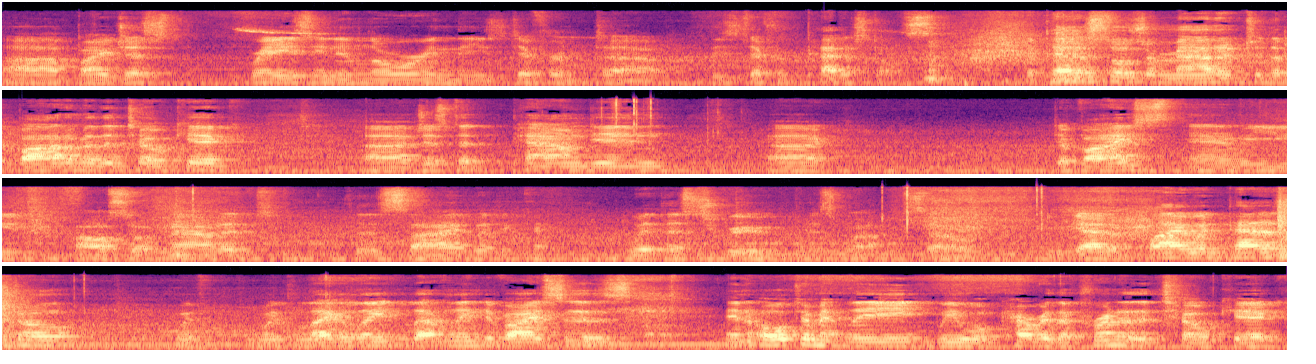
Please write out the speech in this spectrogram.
uh, by just raising and lowering these different uh, these different pedestals. The pedestals are mounted to the bottom of the toe kick, uh, just a pound in uh, device, and we also mount it to the side with a, with a screw as well. So you've got a plywood pedestal with, with leveling, leveling devices, and ultimately we will cover the front of the toe kick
